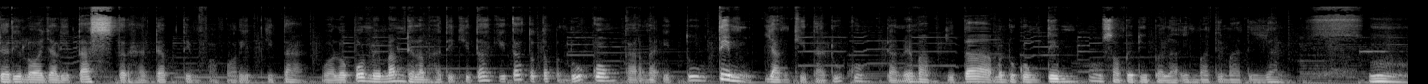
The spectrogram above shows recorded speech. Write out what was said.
dari loyalitas terhadap tim favorit kita. Walaupun memang dalam hati kita kita tetap mendukung karena itu tim yang kita dukung dan memang kita mendukung tim uh, sampai dibalain mati-matian. Uh,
